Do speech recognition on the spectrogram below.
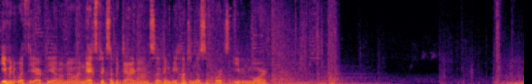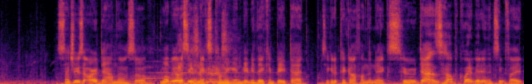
Even with the RP, I don't know. And Nyx picks up a Dagon, so going to be hunting those supports even more. Sentries are down though, so we'll be able to see the Nyx coming in. Maybe they can bait that to get a pick off on the Nyx, who does help quite a bit in the team fight.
